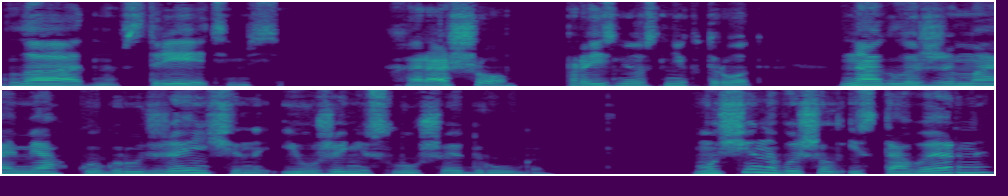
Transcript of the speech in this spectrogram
«Ладно, встретимся». «Хорошо», — произнес Никтрот, нагло сжимая мягкую грудь женщины и уже не слушая друга. Мужчина вышел из таверны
